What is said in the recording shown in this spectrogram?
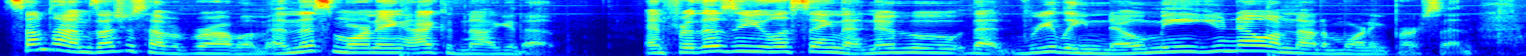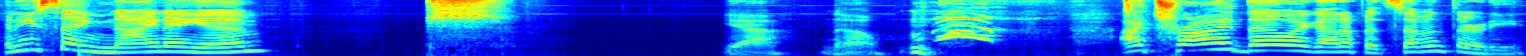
sometimes I just have a problem. And this morning I could not get up. And for those of you listening that know who that really know me, you know I'm not a morning person. And he's saying 9 a.m. Yeah, no. I tried though. I got up at 7:30,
